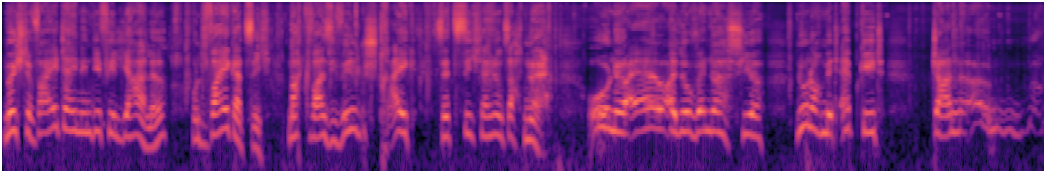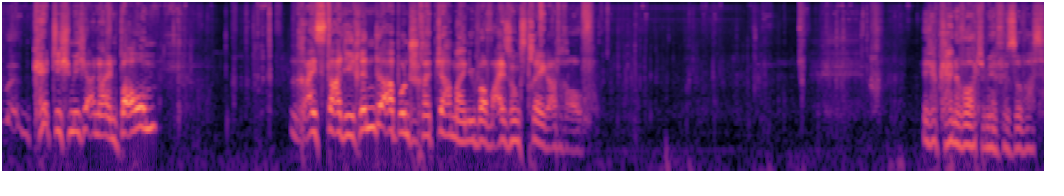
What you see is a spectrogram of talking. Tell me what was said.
möchte weiterhin in die Filiale und weigert sich, macht quasi wilden Streik, setzt sich dahin und sagt, ne, ohne, äh, also wenn das hier nur noch mit App geht, dann ähm, kette ich mich an einen Baum, reiß da die Rinde ab und schreibe da meinen Überweisungsträger drauf. Ich habe keine Worte mehr für sowas.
